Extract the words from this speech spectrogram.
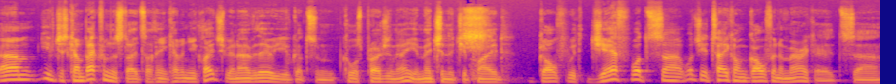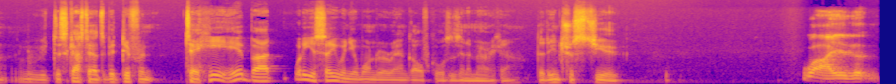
Um, you've just come back from the States, I think, haven't you, Clates? You've been over there. You've got some course project there. You mentioned that you played golf with Jeff. What's uh, what's your take on golf in America? It's uh, we've discussed how it's a bit different to here, but what do you see when you wander around golf courses in America that interests you? Well,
